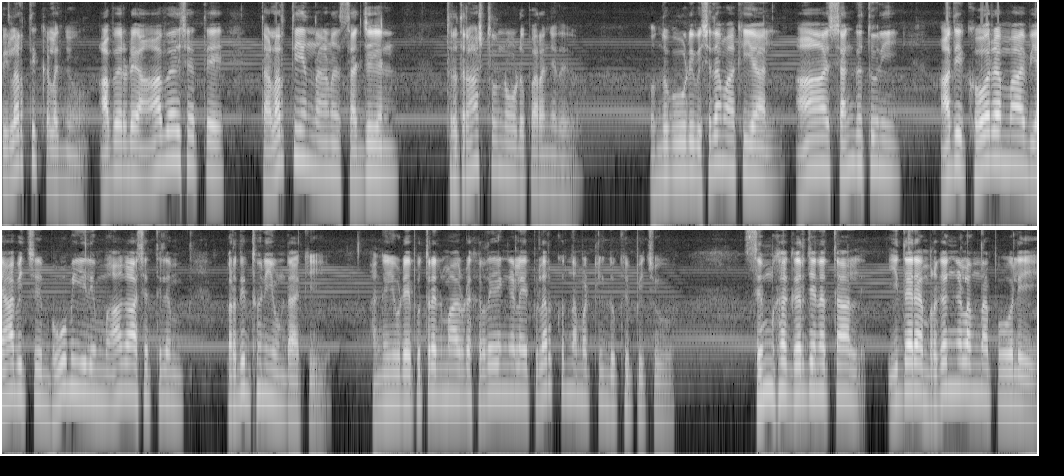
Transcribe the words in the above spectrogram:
പിളർത്തിക്കളഞ്ഞു. അവരുടെ ആവേശത്തെ തളർത്തിയെന്നാണ് സജ്ജയൻ ധൃതരാഷ്ട്രനോട് പറഞ്ഞത്. ഒന്നുകൂടി വിശദമാക്കിയാൽ ആ ശംഖധ്വനി അതിഘോരമായി വ്യാപിച്ച് ഭൂമിയിലും ആകാശത്തിലും പ്രതിധ്വനിയുണ്ടാക്കി. അങ്ങയുടെ പുത്രന്മാരുടെ ഹൃദയങ്ങളെ പിളർക്കുന്ന മട്ടിൽ ദുഃഖിപ്പിച്ചു. സിംഹഗർജനത്താൽ ഇതര മൃഗങ്ങളെന്ന പോലെ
